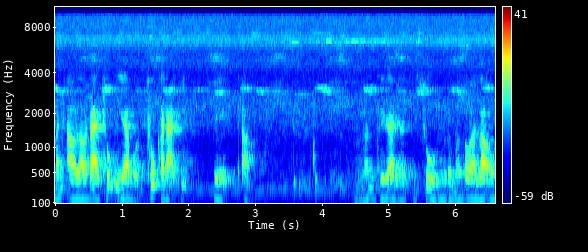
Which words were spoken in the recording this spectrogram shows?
มันเอาเราได้ทุกอียาบททุกขนาดจิตกิเลสเอานั้นที่แรกเราสู้มันก็เหมือนกับว่าเราเอา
